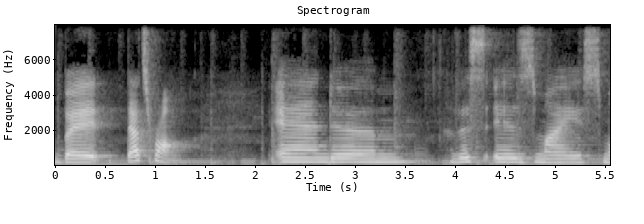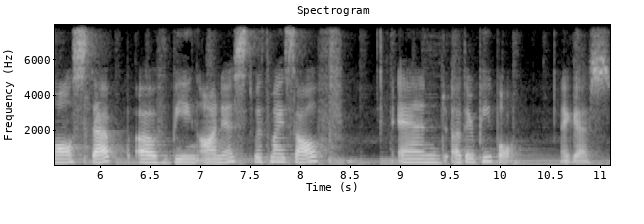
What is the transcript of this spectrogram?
But that's wrong. And um, this is my small step of being honest with myself and other people, I guess.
